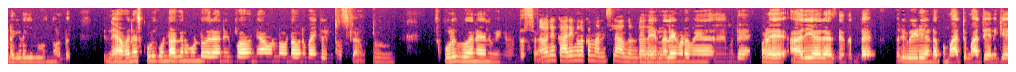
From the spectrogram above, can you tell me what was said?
ഇടയ്ക്കിടയ്ക്ക് പോകുന്നുണ്ട്. പിന്നെ അവനെ സ്കൂളിൽ കൊണ്ടാക്കാനും കൊണ്ടുവരാനും ഇപ്പൊ ഞാൻ ഉള്ളതുകൊണ്ട് അവന് ഭയങ്കര ഇൻട്രസ്റ്റ് ആണ്. സ്കൂളിൽ പോകാനായാലും ഭയങ്കര ഇൻട്രസ്റ്റ് ആണ്. അവന് കാര്യങ്ങളൊക്കെ മനസ്സിലാവുന്നുണ്ട് ഇന്നലെയും കൂടെ മറ്റേ പഴയ ആര്യ രാജേന്ദ്രന്റെ ഒരു വീഡിയോ കണ്ടപ്പോ മാറ്റി മാറ്റി എനിക്ക്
